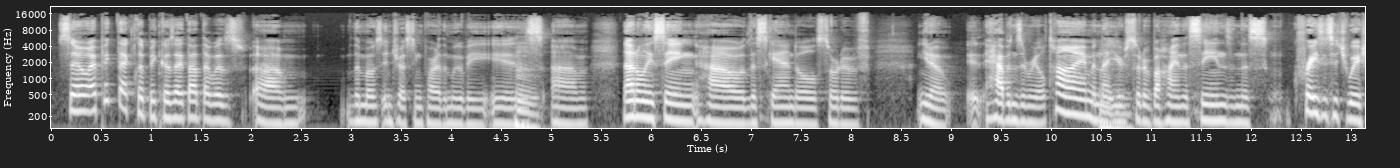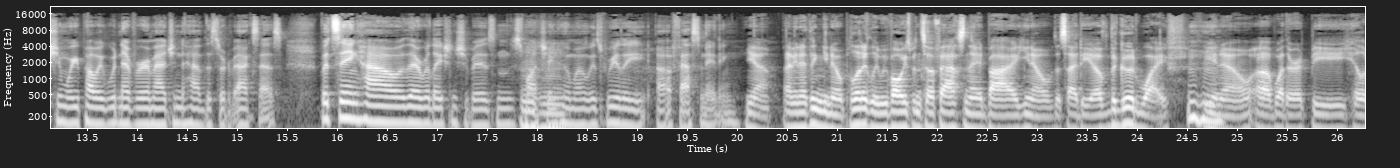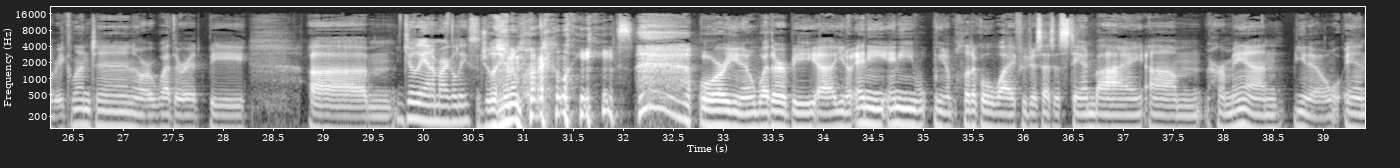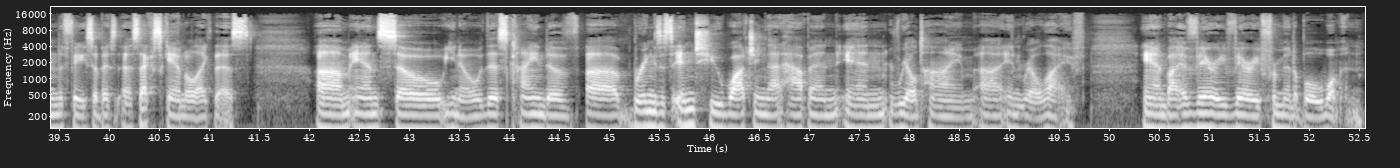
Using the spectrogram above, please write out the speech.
So I picked that clip because I thought that was um, the most interesting part of the movie is Hmm. um, not only seeing how the scandal sort of, you know, it happens in real time and that Mm-hmm. you're sort of behind the scenes in this crazy situation where you probably would never imagine to have this sort of access, but seeing how their relationship is and just watching Mm-hmm. Huma is really uh, fascinating. Yeah. I mean, I think, you know, politically, we've always been so fascinated by, you know, this idea of the good wife, you know, uh, whether it be Hillary Clinton or whether it be um, Julianna Margulies. Julianna Margulies, or you know whether it be uh, you know any any you know political wife who just has to stand by um, her man, you know, in the face of a, a sex scandal like this. Um, and so you know this kind of uh, brings us into watching that happen in real time, uh, in real life, and by a very very formidable woman.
